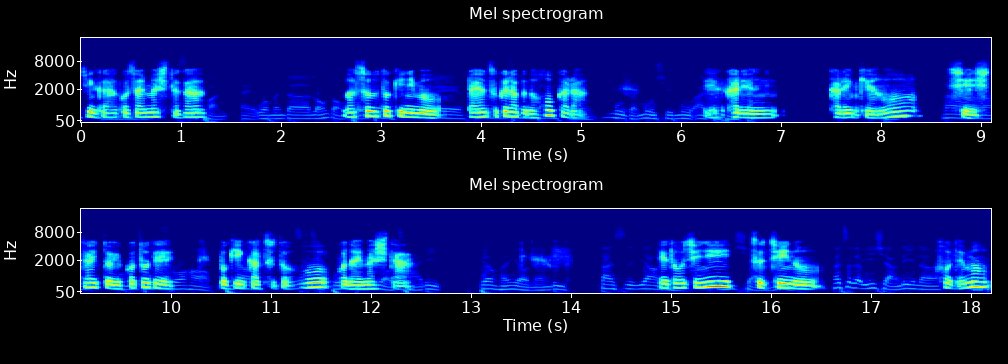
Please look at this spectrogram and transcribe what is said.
人がございましたが、まあ、その時にもライオンズクラブの方から、えー、カレンカレン券を支援したいということで募金活動を行いました。で同時に土の方でも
